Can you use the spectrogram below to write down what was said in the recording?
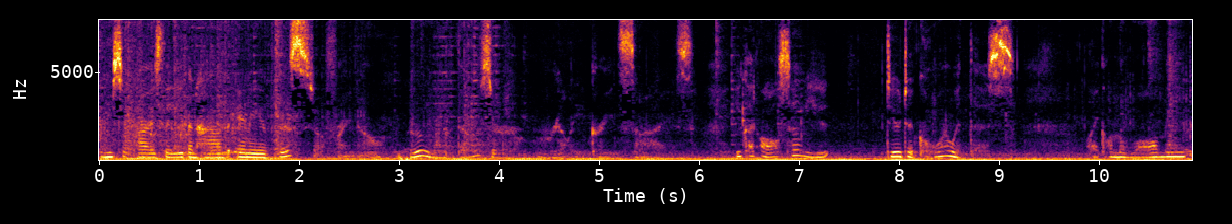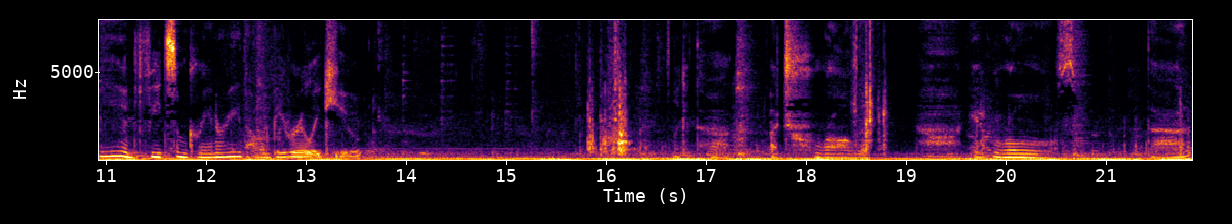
I'm surprised they even have any of this stuff right now. Ooh, those are really great size. You could also you do decor with this. Like on the wall maybe and feed some greenery. That would be really cute. Look at that. A trolley. It rolls. That.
